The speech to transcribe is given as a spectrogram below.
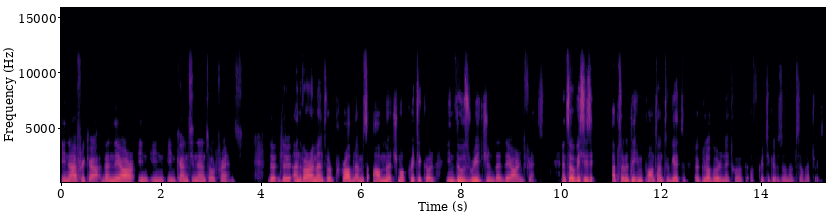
in Africa than they are in, in, in continental France. The, the environmental problems are much more critical in those regions than they are in France. And so this is absolutely important to get a global network of critical zone observatories.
